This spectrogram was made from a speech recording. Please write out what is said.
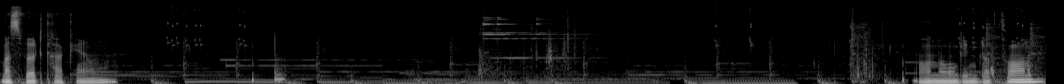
Was wird kacke? Oh no, gegen Bloodthorn.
